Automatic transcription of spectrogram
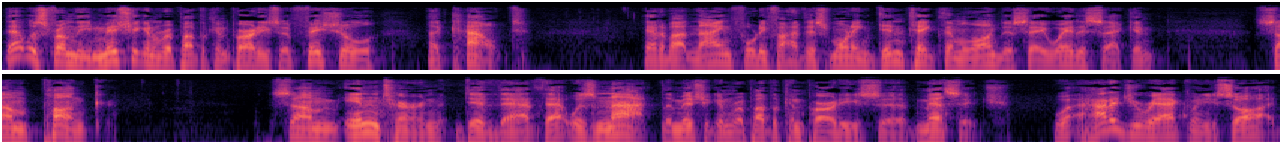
That was from the Michigan Republican Party's official account at about 9:45 this morning. Didn't take them long to say, "Wait a second, some punk some intern did that. That was not the Michigan Republican Party's uh, message. How did you react when you saw it?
